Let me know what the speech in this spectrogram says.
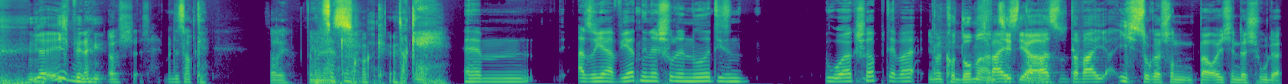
Ja, Ich bin eigentlich. Oh, Scheiße. Halt meine Socke. Sorry. okay. Okay. Ist okay. Ähm, also ja, wir hatten in der Schule nur diesen Workshop, der war Wie man Kondome Ich anzieht, weiß, da, ja. war, so- da war ich sogar schon bei euch in der Schule.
